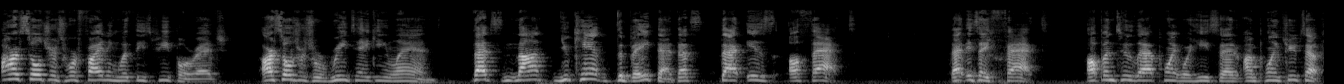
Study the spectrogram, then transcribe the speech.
our soldiers were fighting with these people. Reg, our soldiers were retaking land. That's not. You can't debate that. That's that is a fact. That is a fact. Up until that point where he said, "I'm pulling troops out."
